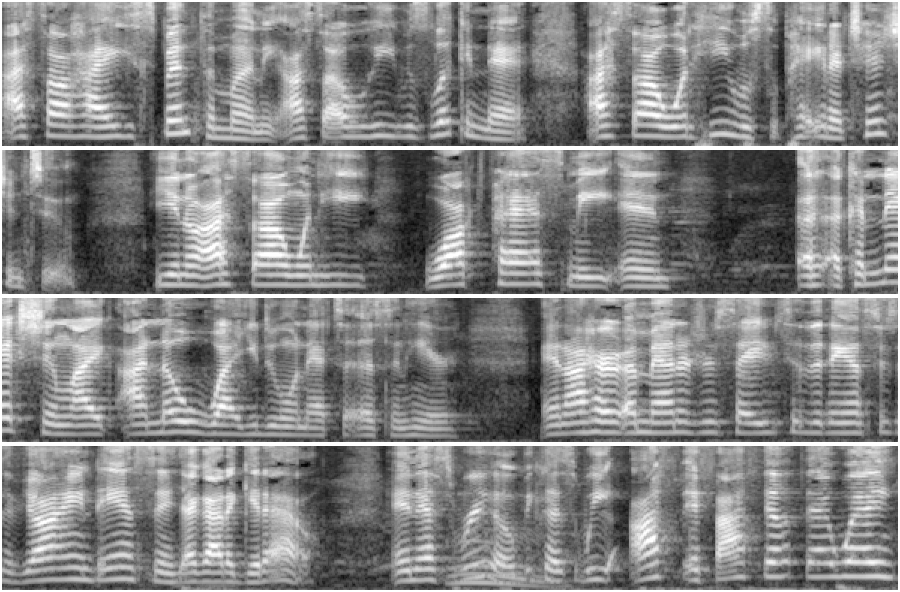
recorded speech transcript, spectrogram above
I saw how he spent the money. I saw who he was looking at. I saw what he was paying attention to. You know, I saw when he walked past me and a, a connection. Like I know why you're doing that to us in here. And I heard a manager say to the dancers, "If y'all ain't dancing, y'all got to get out." And that's real Mm. because we. I, if I felt that way,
